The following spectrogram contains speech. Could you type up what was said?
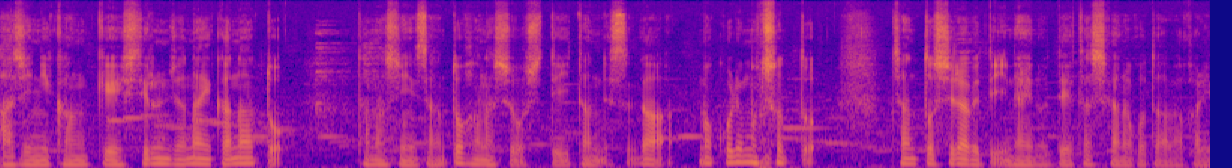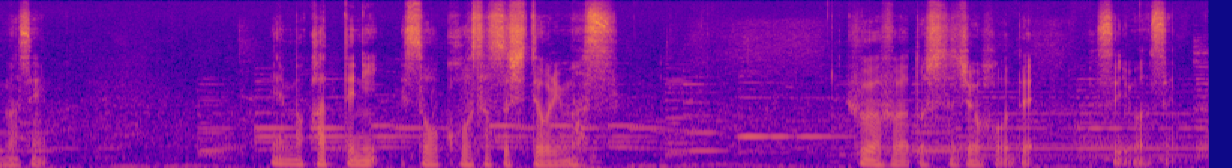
味に関係してるんじゃないかなとタナシンさんと話をしていたんですが、まあ、これもちょっとちゃんと調べていないので確かなことは分かりません、えまあ、勝手にそう考察しております。ふわふわとした情報ですいません。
